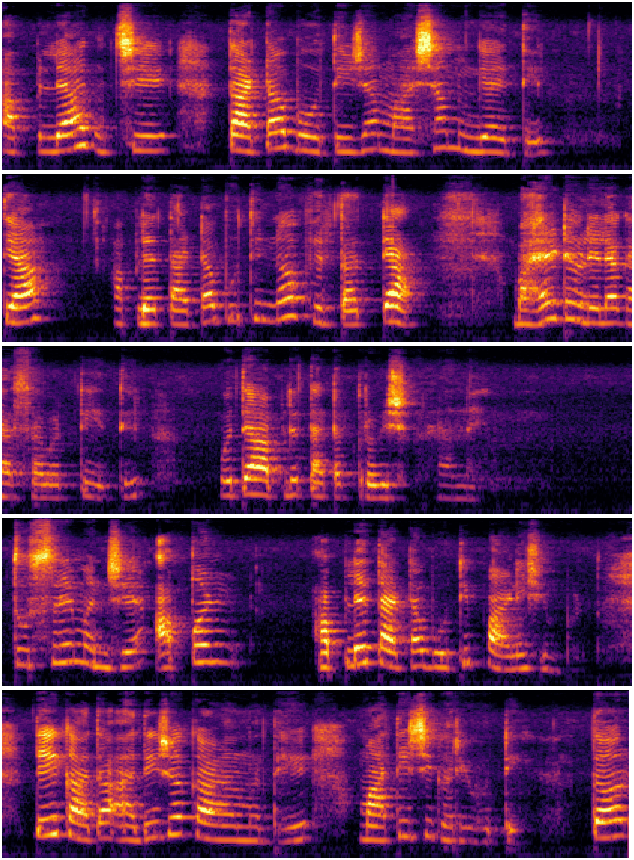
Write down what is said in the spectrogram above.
आपल्या जे ताटाभोवती ज्या माशा मुंग्या येतील त्या आपल्या ताटाभोवती न फिरता त्या बाहेर ठेवलेल्या घासावरती येतील व त्या आपल्या ताटात प्रवेश करणार नाही. दुसरे म्हणजे आपण आपल्या ताटाभोवती पाणी शिंपडतो. ते का आता आधीच्या काळामध्ये मातीची घरी होती. तर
